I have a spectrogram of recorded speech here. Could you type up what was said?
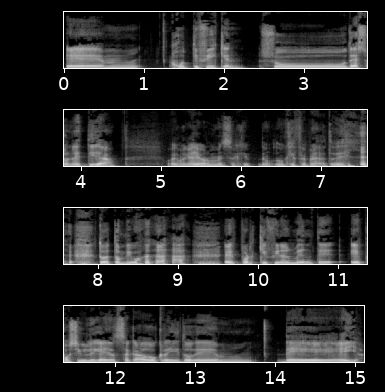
em, justifiquen su deshonestidad Oye, me acaba de un mensaje de un, jefe, para todo, esto en vivo. es porque finalmente es posible que hayan sacado crédito de, mm, de ella.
